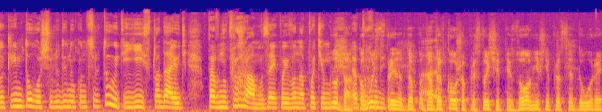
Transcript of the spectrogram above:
е, крім того, що людину консультують і їй складають певну програму, за якою вона потім Ну е, так, комусь при до- додатково, щоб пришвидшити зовнішні процедури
